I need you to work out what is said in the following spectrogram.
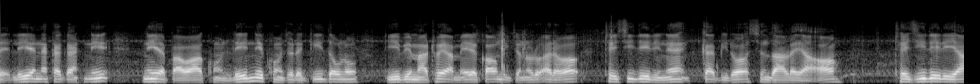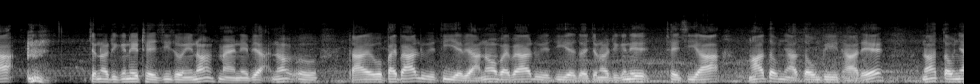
တဲ့4ရဲ့နှစ်ခက်က2နှစ်ရဲ့ပါဝါခွန်4နှစ်ခွန်ဆိုတဲ့ကီးသုံးလုံးဒီအပြင်မှာထွက်ရမယ်တဲ့ကောင်းပြီကျွန်တော်တို့အဲ့တော့ထိတ်စီးလေးတွေနဲ့ကပ်ပြီးတော့စဉ်းစားလိုက်ရအောင် ထိတ်စီးလေးတွေကကျွန်တော်ဒီကနေ့ထိတ်စီးဆိုရင်တော့မှန်တယ်ဗျနော်ဟိုဒါဟိုဘိုက်ပါလူတွေတည်ရဗျနော်ဘိုက်ပါလူတွေတည်ရဆိုတော့ကျွန်တော်ဒီကနေ့ထိတ်စီးက9 3ည3ပေးထားတယ်နော်3ည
